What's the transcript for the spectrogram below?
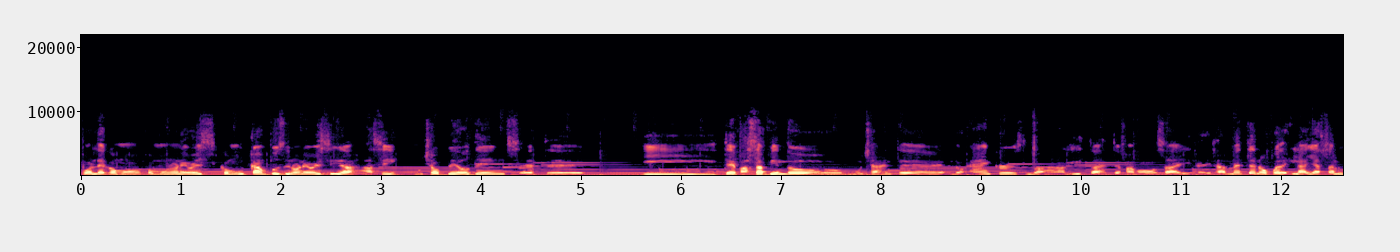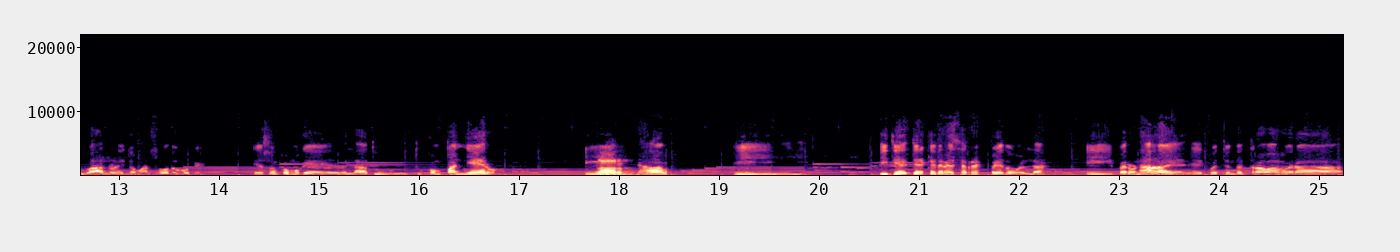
ponle como, como una univers, como un campus de una universidad, así, muchos buildings, este, y te pasas viendo mucha gente, los anchors, los analistas, gente famosa, y, y realmente no puedes ir allá a saludarlos ni tomar fotos porque ellos son como que, ¿verdad? Tu- tus compañeros. Y Claro. nada, y, y tie- tienes que tener ese respeto, ¿verdad? Y, pero nada, en, en cuestión del trabajo era,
